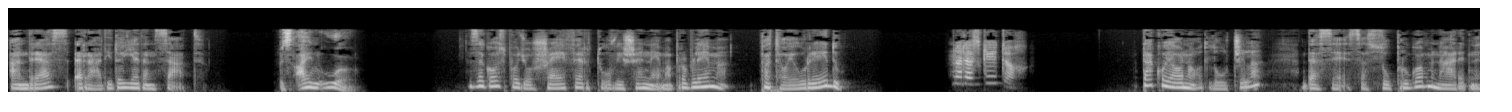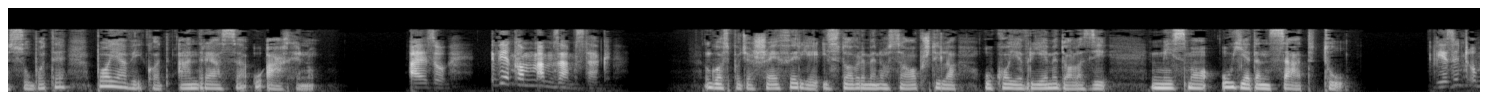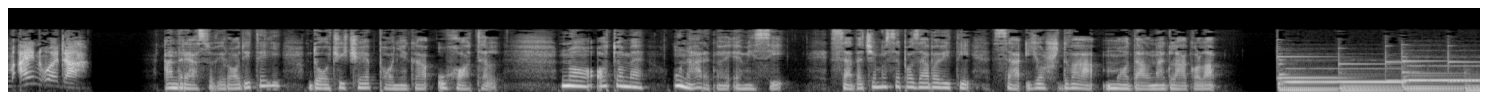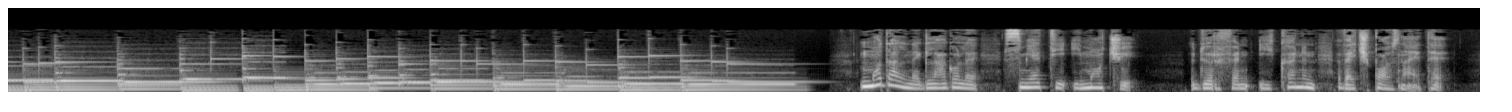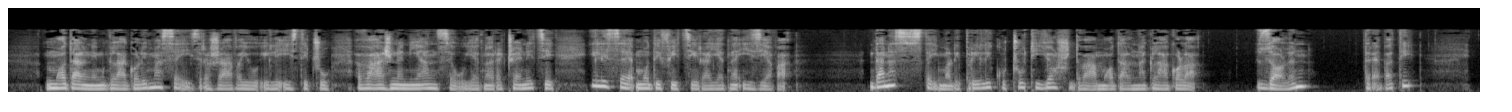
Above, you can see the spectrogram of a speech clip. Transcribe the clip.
Andreas radi do jedan sat. Bis ein Uhr. Za gospođu Šefer tu više nema problema. Pa to je u redu. No das geht doch. Tako je ona odlučila da se sa suprugom naredne subote pojavi kod Andreasa u Ahenu. Also, wir kommen am Samstag. Gospođa Šefer je istovremeno saopštila u koje vrijeme dolazi. Mi smo u jedan sat tu. Wir sind um ein Uhr da. Andreasovi roditelji doći će po njega u hotel. No o tome u narednoj emisiji. Sada ćemo se pozabaviti sa još dva modalna glagola. Modalne glagole smjeti i moći, dürfen i können već poznajete. Modalnim glagolima se izražavaju ili ističu važne nijanse u jednoj rečenici ili se modificira jedna izjava. Danas ste imali priliku čuti još dva modalna glagola. zolen trebati,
